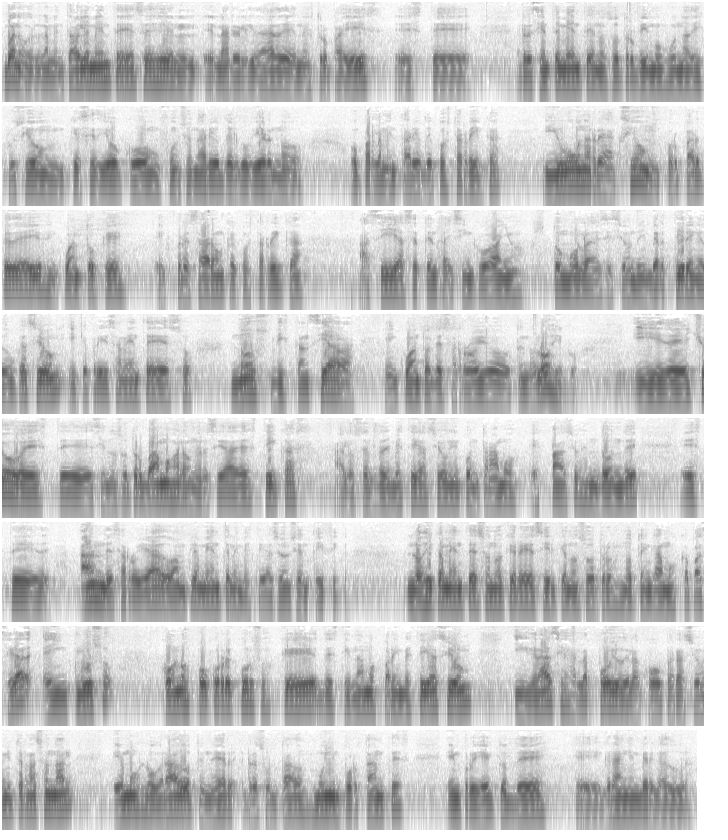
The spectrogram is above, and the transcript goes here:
Bueno, lamentablemente esa es la realidad de nuestro país. Este, recientemente nosotros vimos una discusión que se dio con funcionarios del gobierno o parlamentarios de Costa Rica y hubo una reacción por parte de ellos en cuanto que expresaron que Costa Rica hacía 75 años tomó la decisión de invertir en educación y que precisamente eso nos distanciaba en cuanto al desarrollo tecnológico. Y de hecho, este, si nosotros vamos a las universidades TICAS, a los centros de investigación, encontramos espacios en donde este, han desarrollado ampliamente la investigación científica. Lógicamente eso no quiere decir que nosotros no tengamos capacidad e incluso con los pocos recursos que destinamos para investigación y gracias al apoyo de la cooperación internacional hemos logrado tener resultados muy importantes en proyectos de eh, gran envergadura.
